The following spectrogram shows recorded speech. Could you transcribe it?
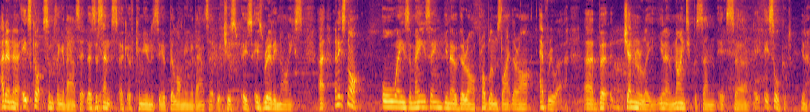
I don't know. It's got something about it. There's a yeah. sense of, of, community, of belonging about it, which is is, is really nice. Uh, and it's not always amazing. You know, there are problems like there are everywhere. Uh, but generally, you know, ninety percent, it's uh, it, it's all good. You know.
